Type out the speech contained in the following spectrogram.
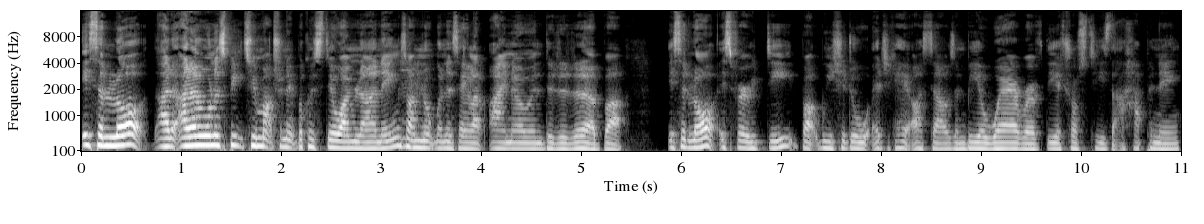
It's a lot. I, I don't want to speak too much on it because still I'm learning, so I'm Mm. not going to say like I know and da da da. But it's a lot. It's very deep, but we should all educate ourselves and be aware of the atrocities that are happening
